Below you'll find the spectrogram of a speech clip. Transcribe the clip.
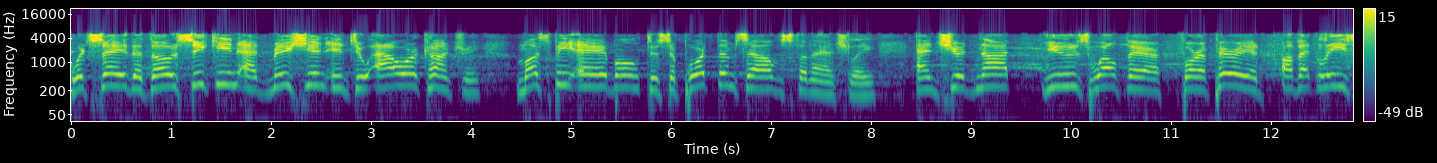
which say that those seeking admission into our country must be able to support themselves financially and should not use welfare for a period of at least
